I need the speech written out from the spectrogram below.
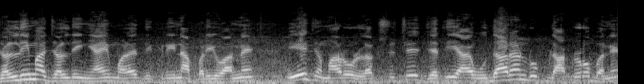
જલ્દીમાં જલ્દી ન્યાય મળે દીકરીના પરિવારને. એ જ અમારો લક્ષ્ય છે, જેથી આ ઉદાહરણરૂપ દાખલો બને.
